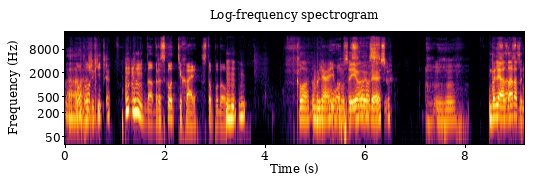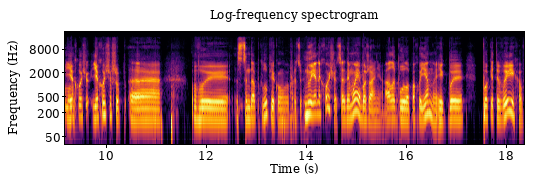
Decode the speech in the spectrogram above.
От-от. Да, дрес-код тихарь, стопудово. Клас. Бля, їбануся, я зараз- уявляю. Угу. Бля, Зараз зараз, Дімон- я хочу, я хочу, щоб е, в стендап-клуб, в якому ви працюєте. Ну, я не хочу, це не моє бажання, але було б охуєнно, якби поки ти виїхав,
